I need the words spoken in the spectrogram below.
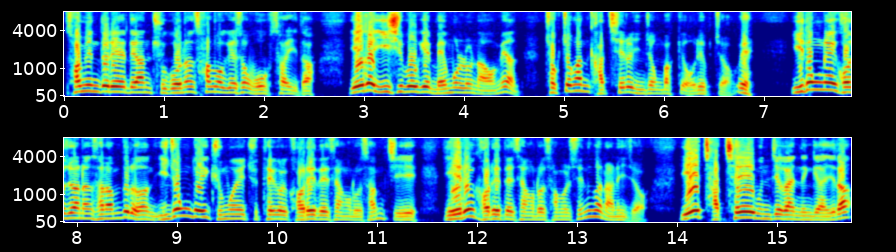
서민들에 대한 주거는 3억에서 5억 사이다. 얘가 20억의 매물로 나오면 적정한 가치를 인정받기 어렵죠. 왜? 이 동네에 거주하는 사람들은 이 정도의 규모의 주택을 거래 대상으로 삼지 얘를 거래 대상으로 삼을 수 있는 건 아니죠. 얘 자체에 문제가 있는 게 아니라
